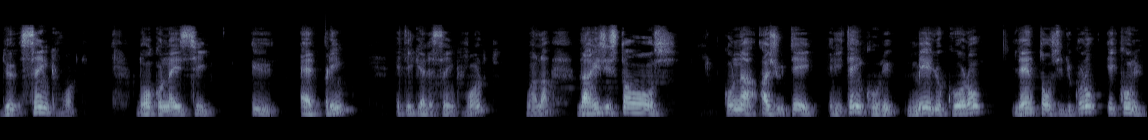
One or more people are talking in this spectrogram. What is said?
de 5 volts. Donc on a ici UL' est égal à 5 volts. Voilà. La résistance qu'on a ajoutée, elle est inconnue, mais le courant, l'intensité du courant est connue.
